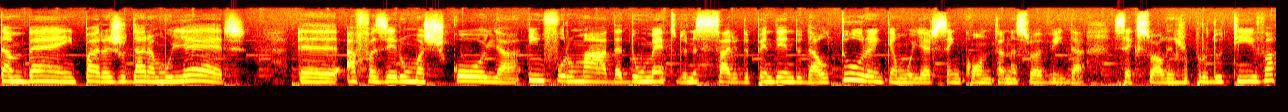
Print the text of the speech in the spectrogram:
também para ajudar a mulher eh, a fazer uma escolha informada do método necessário, dependendo da altura em que a mulher se encontra na sua vida sexual e reprodutiva,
